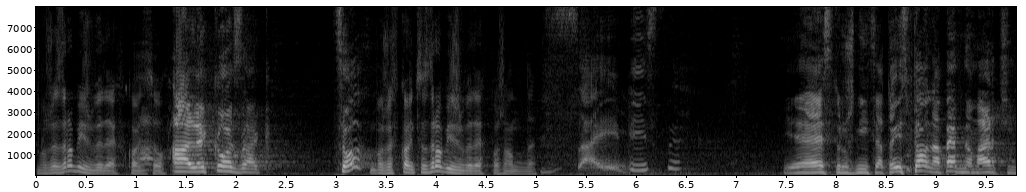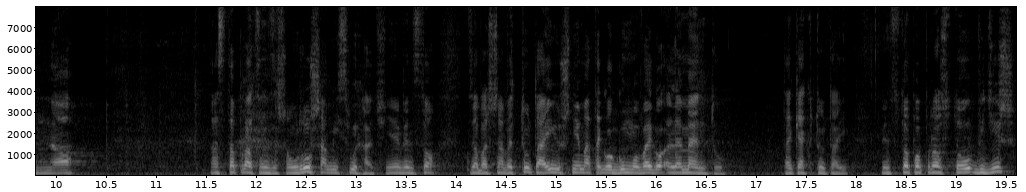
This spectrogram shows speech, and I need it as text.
Może zrobisz wydech w końcu. Ale kozak! Co? Może w końcu zrobisz wydech porządny. Zajebisty. Jest różnica. To jest to na pewno, Marcin, no. Na 100%. Zresztą rusza mi słychać, nie? Więc to, zobacz, nawet tutaj już nie ma tego gumowego elementu. Tak jak tutaj. Więc to po prostu, widzisz?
